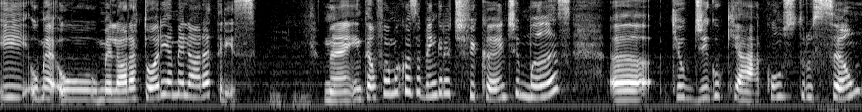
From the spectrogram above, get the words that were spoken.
e o, o melhor ator e a melhor atriz. Uhum. Né? Então foi uma coisa bem gratificante, mas uh, que eu digo que a construção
